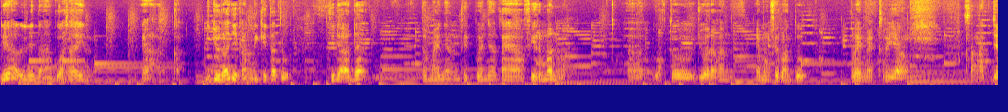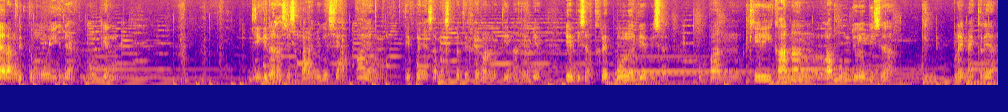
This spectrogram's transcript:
Dia lini tengah kuasain. Ya jujur aja kan di kita tuh tidak ada pemain yang tipenya kayak Firman lah. Uh, waktu juara kan emang Firman tuh playmaker yang sangat jarang ditemui ya. Mungkin di generasi sekarang juga siapa yang tipenya sama seperti Firman Mutina ya dia dia bisa create bola dia bisa umpan kiri kanan lambung juga bisa. Playmaker yang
